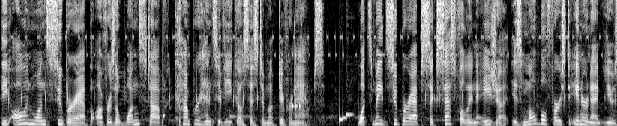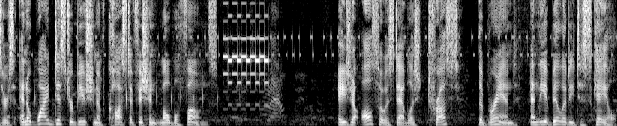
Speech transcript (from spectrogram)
the all in one super app offers a one stop, comprehensive ecosystem of different apps. What's made super apps successful in Asia is mobile first internet users and a wide distribution of cost efficient mobile phones. Asia also established trust, the brand, and the ability to scale.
